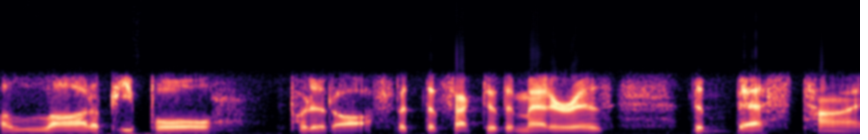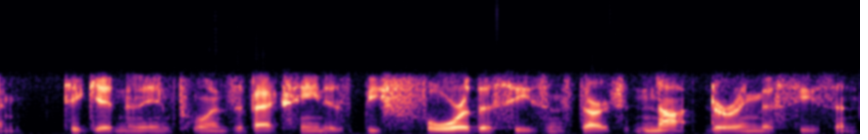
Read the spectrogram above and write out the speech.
a lot of people put it off. But the fact of the matter is, the best time to get an influenza vaccine is before the season starts, not during the season.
